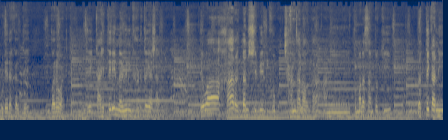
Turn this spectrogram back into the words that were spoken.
पुढे ढकलते बरं वाटतं. म्हणजे काहीतरी नवीन घडतं या शाळेत. तेव्हा हा रक्तदान शिबिर खूप छान झाला होता आणि तुम्हाला सांगतो की प्रत्येकाने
